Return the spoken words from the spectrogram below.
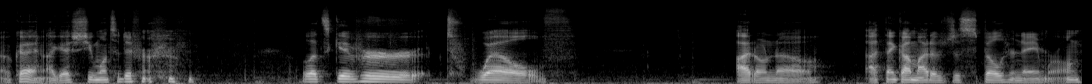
Okay, I guess she wants a different room. Let's give her 12. I don't know. I think I might have just spelled her name wrong.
